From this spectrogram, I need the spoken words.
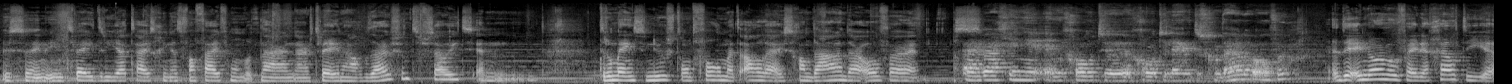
Dus in, in twee, drie jaar tijd ging het van 500 naar, naar 2.500 of zoiets. En het Roemeense nieuws stond vol met allerlei schandalen daarover. En waar gingen in grote, grote lijnen de schandalen over? De enorme hoeveelheid geld die uh,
